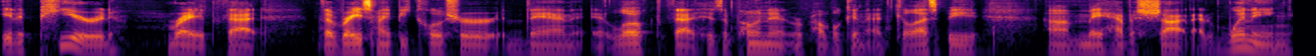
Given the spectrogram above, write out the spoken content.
it appeared right that the race might be closer than it looked, that his opponent, Republican Ed Gillespie, um, may have a shot at winning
